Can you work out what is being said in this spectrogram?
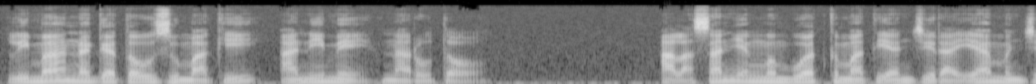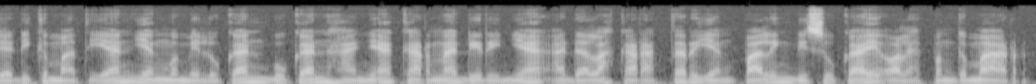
5. Nagato Uzumaki, Anime, Naruto Alasan yang membuat kematian Jiraya menjadi kematian yang memilukan bukan hanya karena dirinya adalah karakter yang paling disukai oleh penggemar,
